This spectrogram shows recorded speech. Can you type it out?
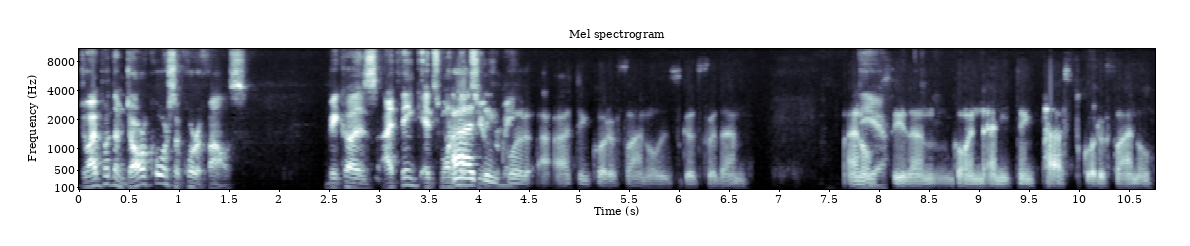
do I put them dark horse or quarterfinals? Because I think it's one of the I two for me. Quarter, I think quarterfinal is good for them. I don't yeah. see them going anything past quarterfinal.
